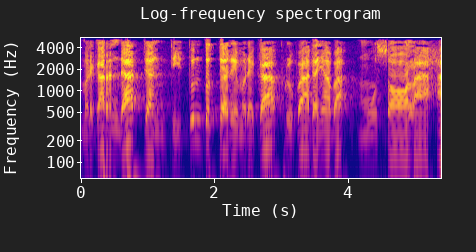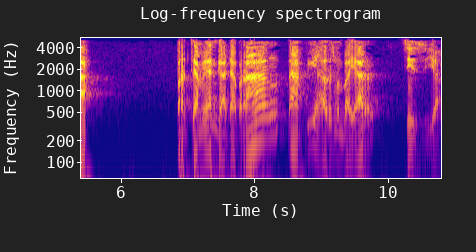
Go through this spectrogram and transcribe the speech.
mereka rendah dan dituntut dari mereka berupa adanya apa? Musolahah. Perdamaian nggak ada perang, tapi harus membayar jizyah.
